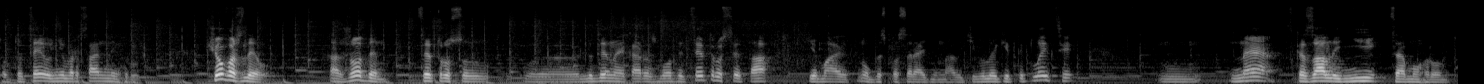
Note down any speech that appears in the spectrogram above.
Тобто це універсальний ґрунт. Що важливо, та жоден цитрусу, е, людина, яка розводить цитруси, та які мають ну, безпосередньо навіть і великі теплиці, не сказали ні цьому ґрунту.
